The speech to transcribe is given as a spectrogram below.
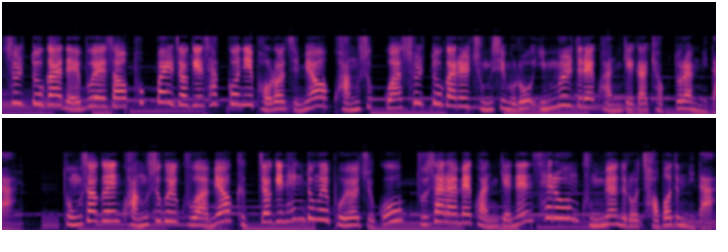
술도가 내부에서 폭발적인 사건이 벌어지며 광숙과 술도가를 중심으로 인물들의 관계가 격돌합니다. 동석은 광숙을 구하며 극적인 행동을 보여주고 두 사람의 관계는 새로운 국면으로 접어듭니다.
